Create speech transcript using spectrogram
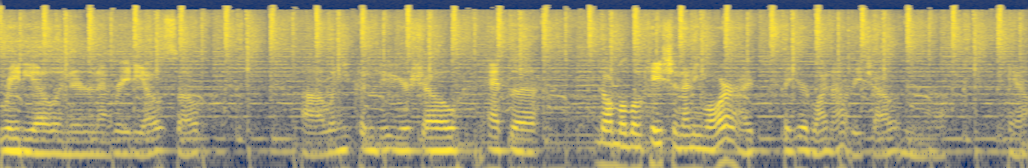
radio and internet radio. So uh, when you couldn't do your show at the normal location anymore, I figured why not reach out and uh, you know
